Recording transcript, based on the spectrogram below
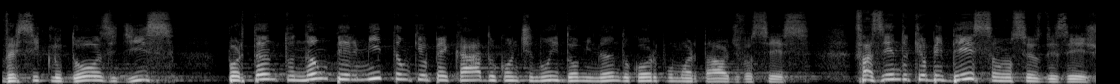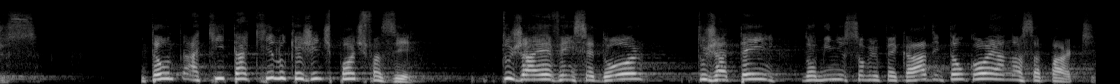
Versículo 12 diz: Portanto, não permitam que o pecado continue dominando o corpo mortal de vocês fazendo que obedeçam aos seus desejos. Então, aqui está aquilo que a gente pode fazer. Tu já é vencedor, tu já tem domínio sobre o pecado, então qual é a nossa parte?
